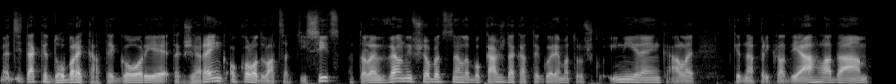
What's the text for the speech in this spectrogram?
Medzi také dobré kategórie, takže rank okolo 20 tisíc, a to len veľmi všeobecné, lebo každá kategória má trošku iný rank, ale keď napríklad ja hľadám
